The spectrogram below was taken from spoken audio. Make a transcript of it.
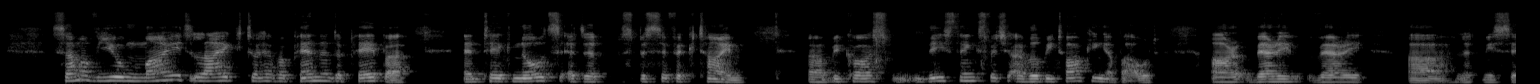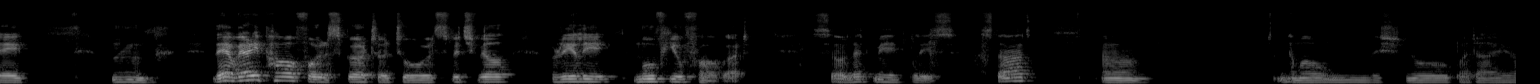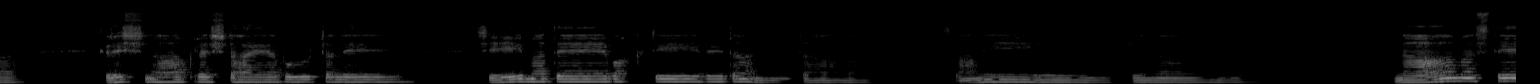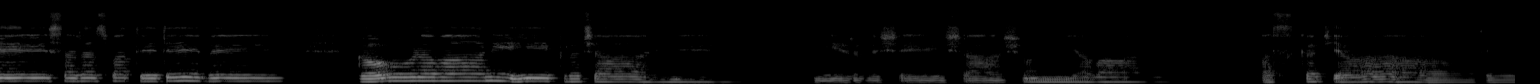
some of you might like to have a pen and a paper and take notes at a specific time. Uh, because these things which I will be talking about are very, very, uh, let me say, mm, they are very powerful spiritual tools which will really move you forward. So let me please start. Um, Namo Vishnu Padaya Krishna Prashtaya Bhutale Shimate Bhakti Vedanta Swami Nityanamine Namaste Saraswati Deve Gauravani Pracharine Nirvishesha Shunyavadi Paskatyade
